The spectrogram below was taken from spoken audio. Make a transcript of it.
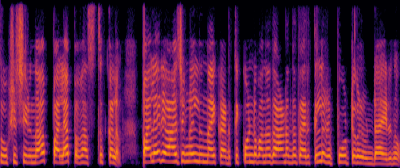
സൂക്ഷിച്ചിരുന്ന പല വസ്തുക്കളും പല രാജ്യങ്ങളിൽ നിന്നായി കടത്തിക്കൊണ്ടു വന്നതാണെന്ന തരത്തിൽ റിപ്പോർട്ടുകൾ ഉണ്ടായിരുന്നു.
